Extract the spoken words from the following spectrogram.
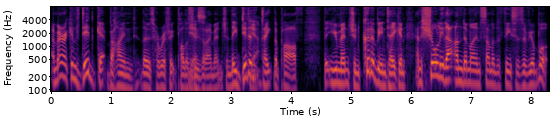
Americans did get behind those horrific policies yes. that I mentioned. They didn't yeah. take the path that you mentioned could have been taken. And surely that undermines some of the thesis of your book.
